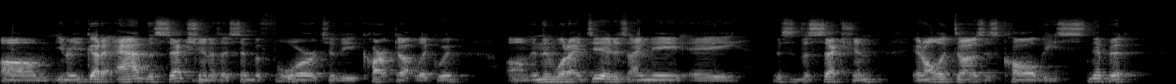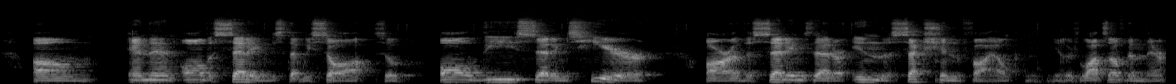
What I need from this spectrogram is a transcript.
um, you know, you've got to add the section, as I said before, to the cart.liquid. Um, and then what I did is I made a, this is the section, and all it does is call the snippet, um, and then all the settings that we saw. So all these settings here are the settings that are in the section file. You know, there's lots of them there.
